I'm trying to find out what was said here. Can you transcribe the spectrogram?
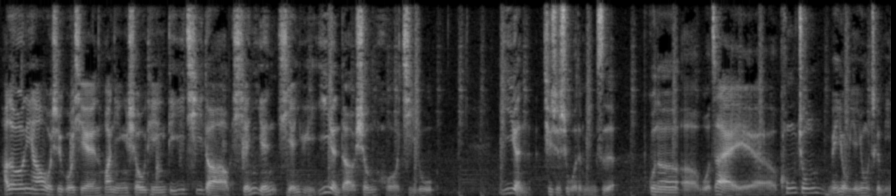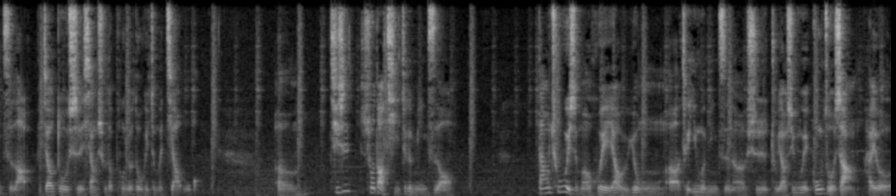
Hello，你好，我是国贤，欢迎收听第一期的闲言闲语，伊人的生活记录。伊人其实是我的名字，不过呢，呃，我在空中没有沿用这个名字啦，比较多是相熟的朋友都会这么叫我。嗯，其实说到起这个名字哦，当初为什么会要用呃这个英文名字呢？是主要是因为工作上还有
